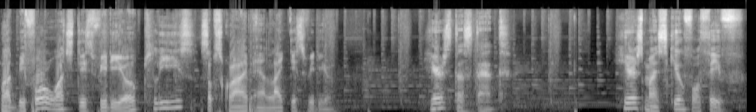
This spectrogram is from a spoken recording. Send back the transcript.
But before watch this video, please subscribe and like this video. Here's the stat. Here's my skill for Thief.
